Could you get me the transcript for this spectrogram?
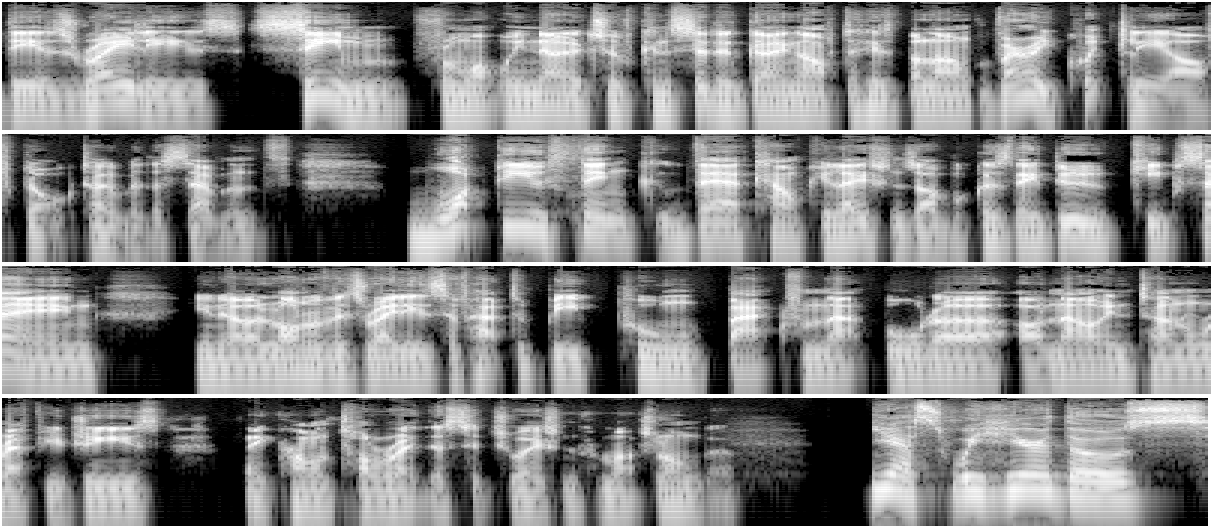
The Israelis seem, from what we know, to have considered going after Hezbollah very quickly after October the 7th. What do you think their calculations are? Because they do keep saying, you know, a lot of Israelis have had to be pulled back from that border, are now internal refugees. They can't tolerate this situation for much longer. Yes, we hear those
